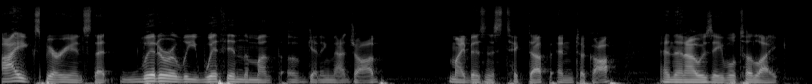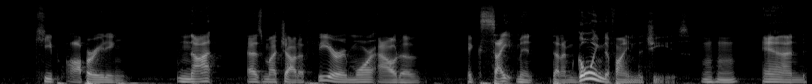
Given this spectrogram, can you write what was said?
I experienced that literally within the month of getting that job, my business ticked up and took off. And then I was able to like keep operating not as much out of fear and more out of excitement that I'm going to find the cheese. mm-hmm. And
